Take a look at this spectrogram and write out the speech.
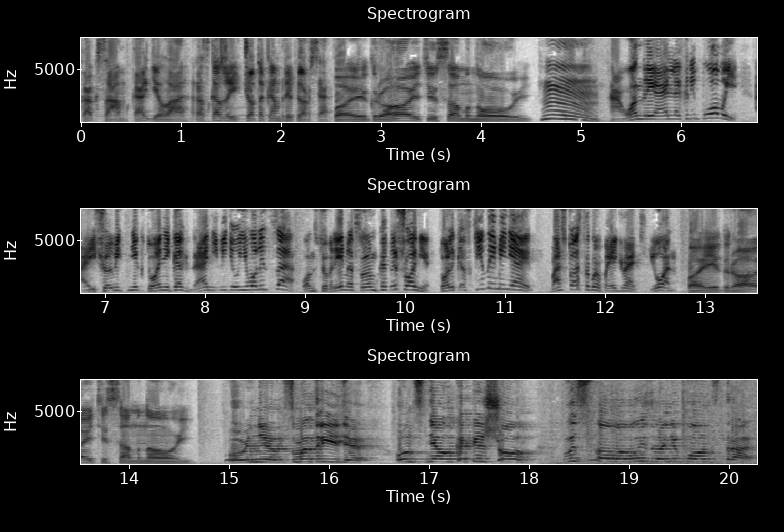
как сам, как дела? Расскажи, чё ты к нам приперся? Поиграйте со мной. Хм, а он реально криповый. А еще ведь никто никогда не видел его лица. Он все время в своем капюшоне, только скины меняет. Во что с тобой поиграть, Леон? Поиграйте со мной. О нет, смотрите! Он снял капюшон! Вы снова вызвали монстра!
